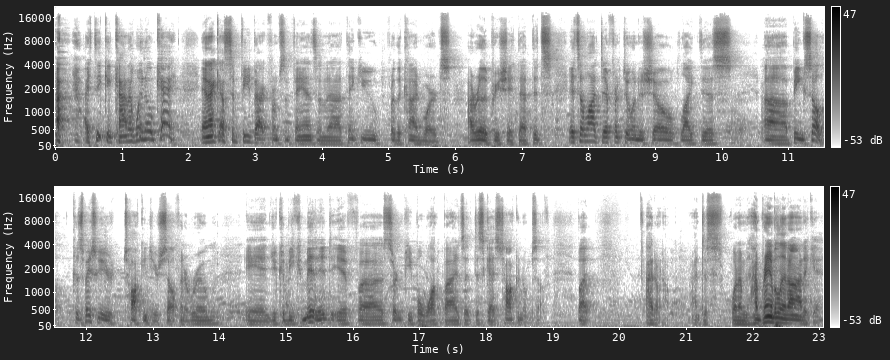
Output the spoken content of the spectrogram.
I think it kind of went okay. And I got some feedback from some fans, and uh, thank you for the kind words. I really appreciate that. It's it's a lot different doing a show like this, uh, being solo, because basically you're talking to yourself in a room, and you could be committed if uh, certain people walk by and said, "This guy's talking to himself." But I don't know. I just what I'm I'm rambling on again.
